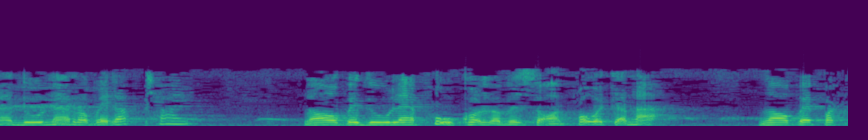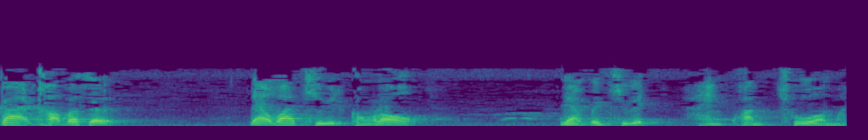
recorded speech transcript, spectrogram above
นะดูนะเราไปรับใช้ เราไปดูแลผู้คนเราไปสอนพระวจนะ เราไปประกาศข่าวประเสริฐ แต่ว่าชีวิตของเรายังเป็นชีวิตแห่งความชั่วไหม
